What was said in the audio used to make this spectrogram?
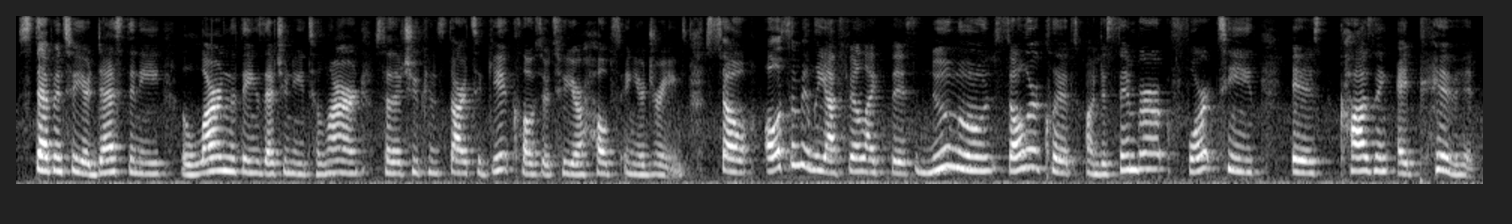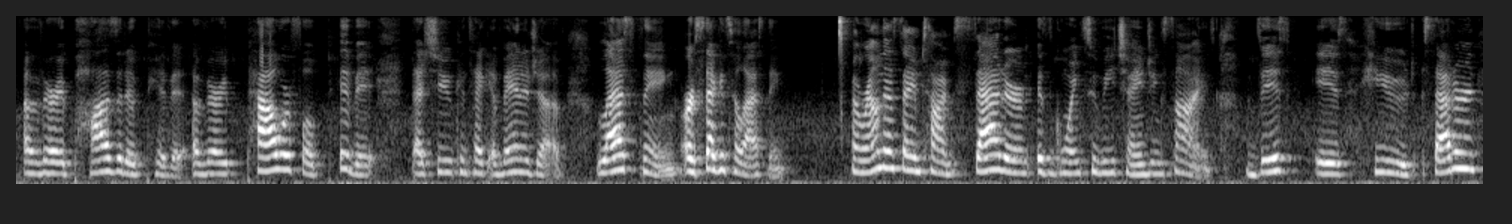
step into your destiny, learn the things that you need to learn so that you can start to get closer to your hopes and your dreams. So ultimately, I feel like this new moon solar eclipse on December 14th is causing a pivot, a very positive pivot, a very powerful pivot that you can take advantage of. Last thing, or second to last thing, around that same time, Saturn is going to be changing signs. This is huge. Saturn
